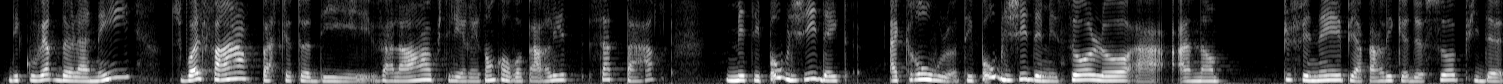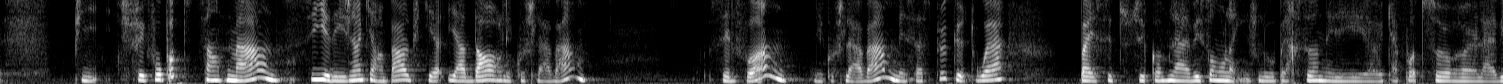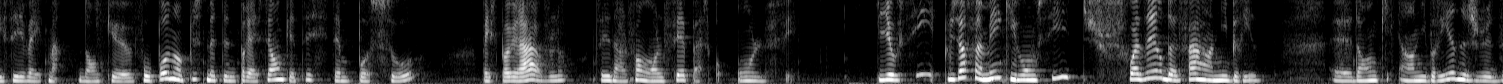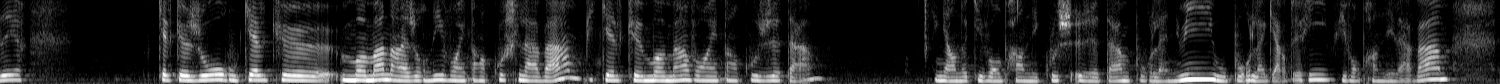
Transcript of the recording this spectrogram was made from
découverte de l'année. Tu vas le faire parce que tu as des valeurs, puis les raisons qu'on va parler, ça te parle. Mais tu n'es pas obligé d'être accro, Tu n'es pas obligé d'aimer ça, là, à, n'en plus finir, puis à parler que de ça, puis de puis, qu'il faut pas que tu te sentes mal s'il y a des gens qui en parlent puis qui adorent les couches lavables. C'est le fun, les couches lavables, mais ça se peut que toi, ben, c'est comme laver son linge. Là. Personne n'est euh, capote sur euh, laver ses vêtements. Donc, euh, faut pas non plus se mettre une pression que, tu sais, si t'aimes pas ça, ben, c'est pas grave, là. Tu dans le fond, on le fait parce qu'on le fait. Puis il y a aussi plusieurs familles qui vont aussi choisir de le faire en hybride. donc, en hybride, je veux dire, quelques jours ou quelques moments dans la journée vont être en couche lavable, puis quelques moments vont être en couche jetable. Il y en a qui vont prendre les couches jetables pour la nuit ou pour la garderie, puis ils vont prendre les lavables.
